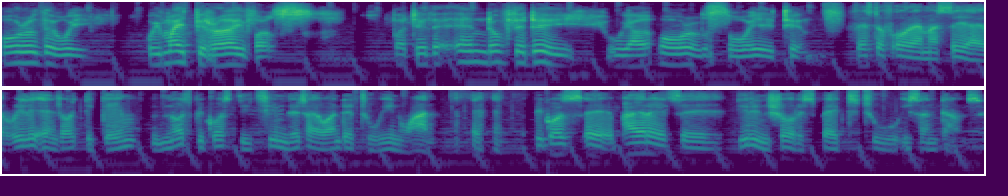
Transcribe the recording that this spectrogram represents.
all the way. We might be rivals, but at the end of the day, we are all Sowetan. First of all, I must say I really enjoyed the game, not because the team that I wanted to win won. because uh, Pirates uh, didn't show respect to i-Sundowns.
